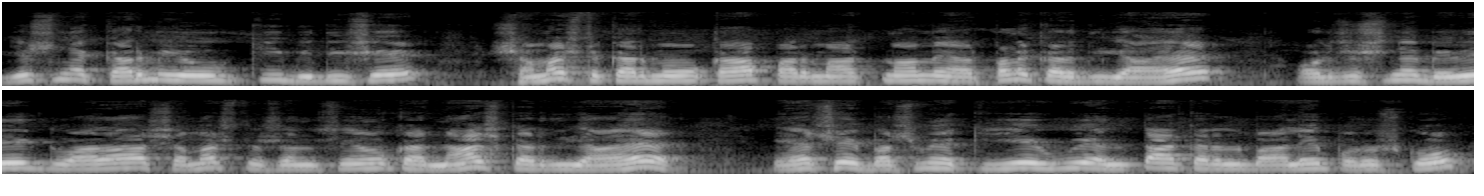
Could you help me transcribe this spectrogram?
जिसने कर्मयोग की विधि से समस्त कर्मों का परमात्मा में अर्पण कर दिया है और जिसने विवेक द्वारा समस्त संशयों का नाश कर दिया है, ऐसे वश में किए हुए अंताकरण वाले पुरुष को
